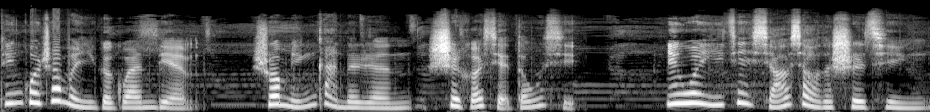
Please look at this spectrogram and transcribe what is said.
听过这么一个观点，说敏感的人适合写东西，因为一件小小的事情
